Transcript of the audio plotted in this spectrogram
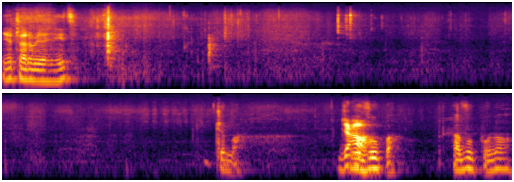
nie czaruje nic. Czy ma? Działa. WP. A WP, no.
